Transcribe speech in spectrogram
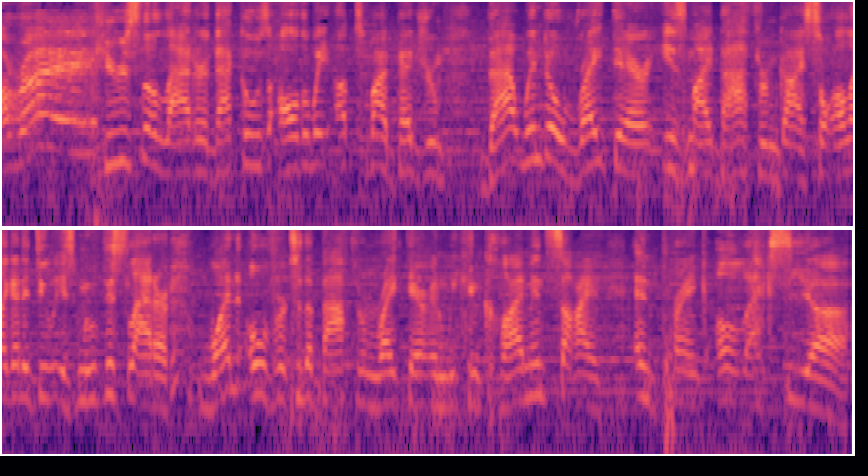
All right. Here's the ladder that goes all the way up to my bedroom. That window right there is my bathroom, guys. So all I gotta do is move this ladder one over to the bathroom right there and we can climb inside and prank Alexia.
